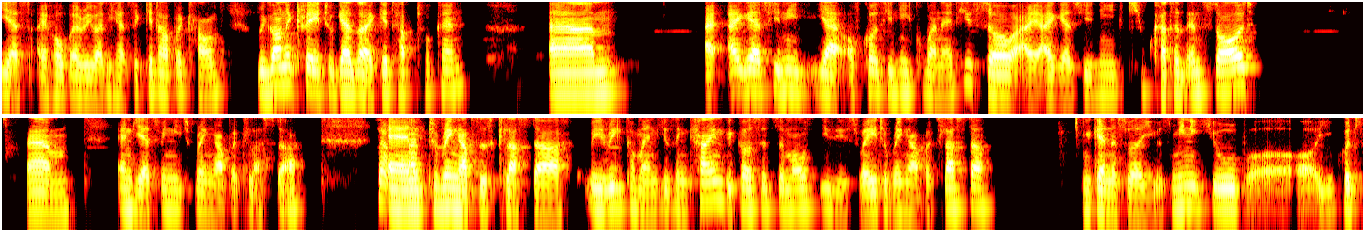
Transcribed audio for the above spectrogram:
yes, I hope everybody has a GitHub account. We're gonna create together a GitHub token. Um, I, I guess you need, yeah, of course you need Kubernetes. So I, I guess you need kubectl installed. Um, and yes, we need to bring up a cluster. so I- And to bring up this cluster, we recommend using Kind because it's the most easiest way to bring up a cluster. You can as well use Minikube or, or you could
